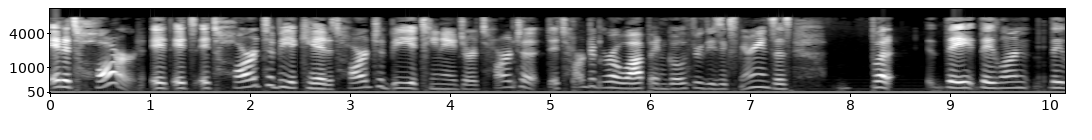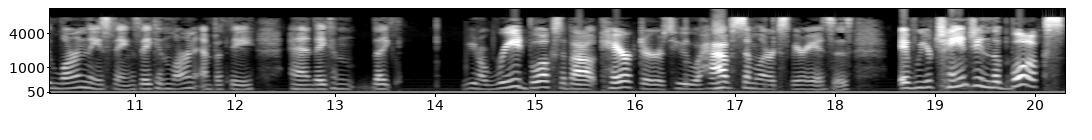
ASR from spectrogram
it, it's hard. It, it's it's hard to be a kid. It's hard to be a teenager. It's hard to it's hard to grow up and go through these experiences. But they they learn they learn these things. They can learn empathy and they can like you know, read books about characters who have similar experiences. If we're changing the books,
